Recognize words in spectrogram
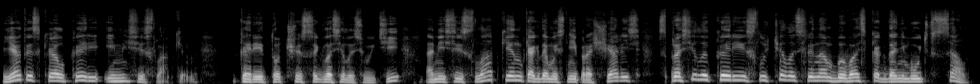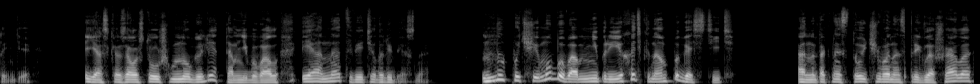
я отыскал Кэрри и миссис Лапкин. Кэрри тотчас согласилась уйти, а миссис Лапкин, когда мы с ней прощались, спросила Кэрри, случалось ли нам бывать когда-нибудь в Саутенде. Я сказал, что уж много лет там не бывал, и она ответила любезно. «Но почему бы вам не приехать к нам погостить?» Она так настойчиво нас приглашала,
